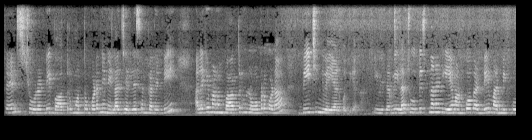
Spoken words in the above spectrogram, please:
ఫ్రెండ్స్ చూడండి బాత్రూమ్ మొత్తం కూడా నేను ఇలా జల్లేసాను కదండి. అలాగే మనం బాత్రూమ్ లోపల కూడా బీచింగ్ వేయాలి కొద్దిగా. ఈ విధంగా ఇలా చూపిస్తున్నానని ఏం అనుకోకండి. మరి మీకు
